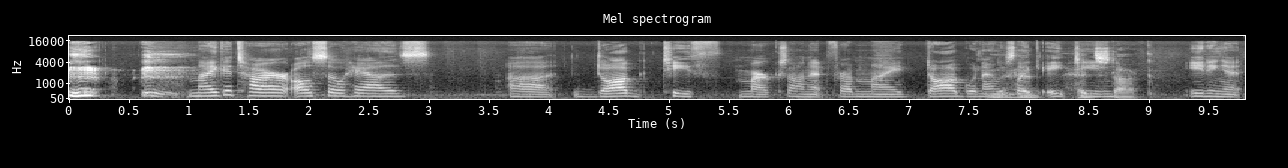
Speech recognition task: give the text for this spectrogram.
My guitar also has uh, dog teeth marks on it from my dog when I was like 18 Headstock. eating it.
